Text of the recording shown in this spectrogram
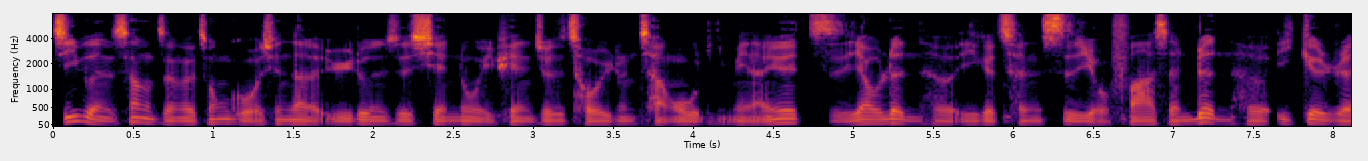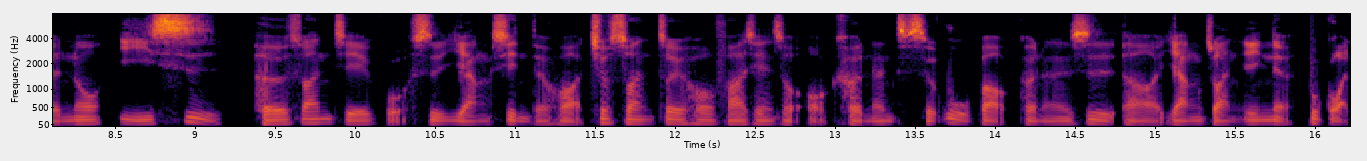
基本上整个中国现在的舆论是陷入一片就是愁云惨雾里面啊，因为只要任何一个城市有发生任何一个人哦疑似。核酸结果是阳性的话，就算最后发现说哦，可能只是误报，可能是呃阳转阴了，不管，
